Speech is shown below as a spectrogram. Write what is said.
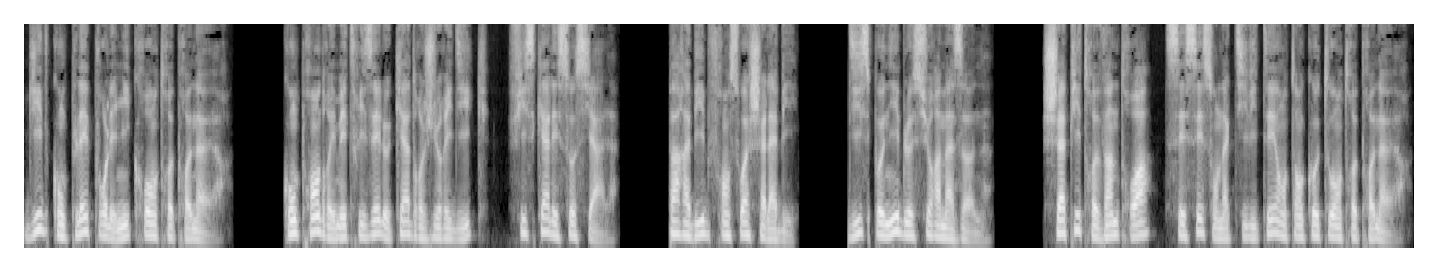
Guide complet pour les micro-entrepreneurs. Comprendre et maîtriser le cadre juridique, fiscal et social. Par Habib François Chalabi. Disponible sur Amazon. Chapitre 23. Cesser son activité en tant qu'auto-entrepreneur.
